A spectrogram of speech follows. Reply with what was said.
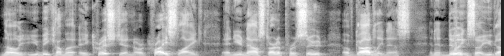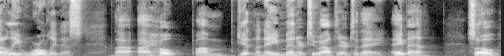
No, you become a, a Christian or Christ like, and you now start a pursuit of godliness. And in doing so, you got to leave worldliness. Uh, I hope I'm getting an amen or two out there today. Amen. So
